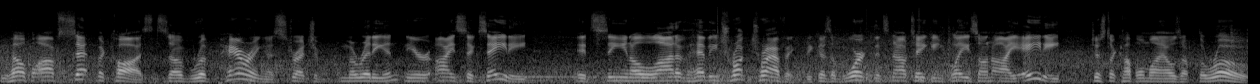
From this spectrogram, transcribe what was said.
to help offset the costs of repairing a stretch of Meridian near I 680. It's seen a lot of heavy truck traffic because of work that's now taking place on I 80 just a couple miles up the road.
